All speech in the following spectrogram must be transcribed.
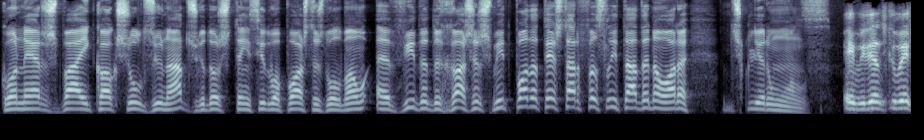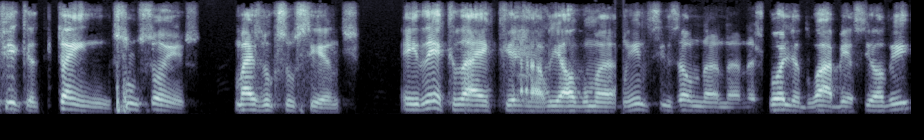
Com Neres, Bay e Cockschul lesionados, jogadores que têm sido apostas do alemão, a vida de Roger Schmidt pode até estar facilitada na hora de escolher um 11. É evidente que o Benfica tem soluções mais do que suficientes. A ideia que dá é que há ali alguma indecisão na, na, na escolha do A, B, C ou D,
